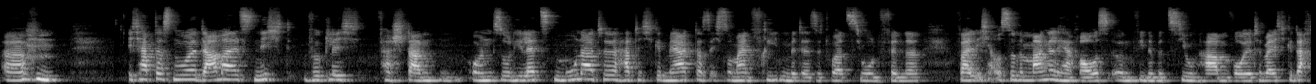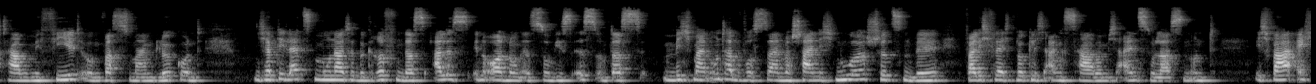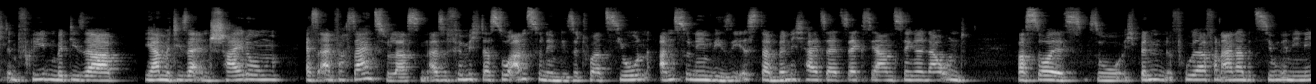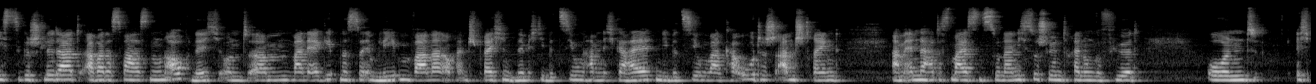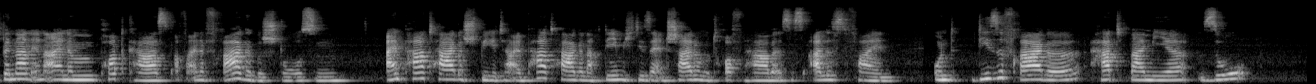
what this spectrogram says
ich habe das nur damals nicht wirklich verstanden. Und so die letzten Monate hatte ich gemerkt, dass ich so meinen Frieden mit der Situation finde, weil ich aus so einem Mangel heraus irgendwie eine Beziehung haben wollte, weil ich gedacht habe, mir fehlt irgendwas zu meinem Glück. Und ich habe die letzten Monate begriffen, dass alles in Ordnung ist, so wie es ist und dass mich mein Unterbewusstsein wahrscheinlich nur schützen will, weil ich vielleicht wirklich Angst habe, mich einzulassen. Und ich war echt im Frieden mit dieser, ja, mit dieser Entscheidung, es einfach sein zu lassen. Also für mich das so anzunehmen, die Situation anzunehmen, wie sie ist, dann bin ich halt seit sechs Jahren Single, na und was soll's? So, ich bin früher von einer Beziehung in die nächste geschlittert, aber das war es nun auch nicht. Und ähm, meine Ergebnisse im Leben waren dann auch entsprechend, nämlich die Beziehungen haben nicht gehalten, die Beziehungen waren chaotisch, anstrengend. Am Ende hat es meistens zu einer nicht so schönen Trennung geführt. Und ich bin dann in einem Podcast auf eine Frage gestoßen. Ein paar Tage später, ein paar Tage nachdem ich diese Entscheidung getroffen habe, es ist alles fein. Und diese Frage hat bei mir so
